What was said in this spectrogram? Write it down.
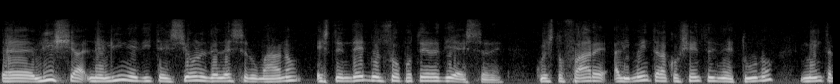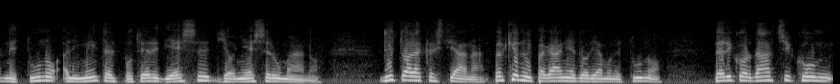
eh, liscia le linee di tensione dell'essere umano estendendo il suo potere di essere. Questo fare alimenta la coscienza di Nettuno, mentre Nettuno alimenta il potere di essere di ogni essere umano. Detto alla cristiana, perché noi pagani adoriamo Nettuno? Per ricordarci com-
